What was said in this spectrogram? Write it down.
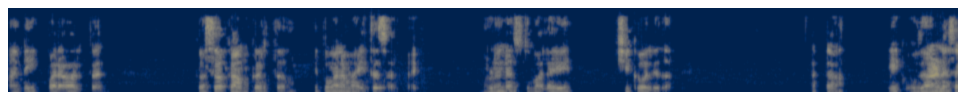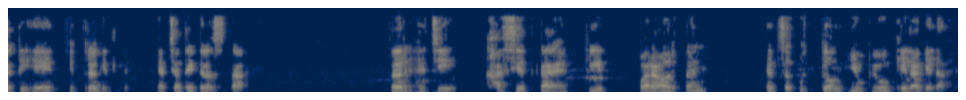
अनेक परावर्तन कसं काम करतं हे तुम्हाला माहीत असायला पाहिजे. म्हणूनच तुम्हाला हे शिकवले जाते. आता एक उदाहरणासाठी हे चित्र घेतले. ह्याच्यात एक रस्ता आहे. तर ह्याची खासियत काय की परावर्तन याचा उत्तम उपयोग केला गेला आहे.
